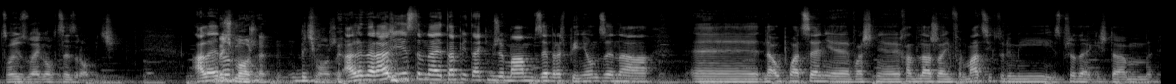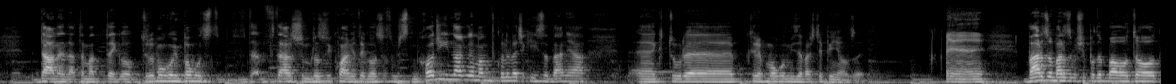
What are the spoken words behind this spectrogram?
coś złego chce zrobić. Ale Być no, może. Być może. Ale na razie jestem na etapie takim, że mam zebrać pieniądze na, e, na opłacenie właśnie handlarza informacji, który mi sprzeda jakieś tam dane na temat tego, które mogą mi pomóc w, da- w dalszym rozwikłaniu tego, o co w tym wszystkim chodzi i nagle mam wykonywać jakieś zadania, e, które, które mogą mi zabrać te pieniądze. E, Bardzo, bardzo mi się podobało to,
